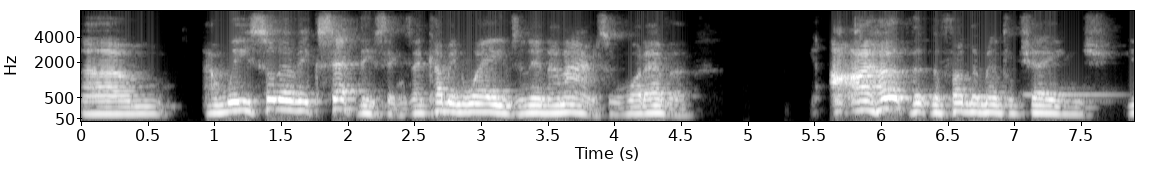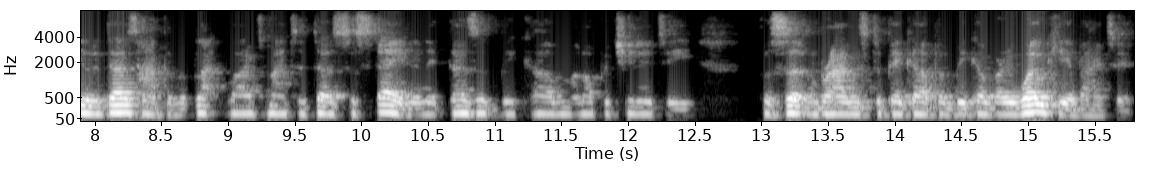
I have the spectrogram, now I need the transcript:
Um, and we sort of accept these things. They come in waves and in and out and whatever. I, hope that the fundamental change, you know, does happen. That Black Lives Matter does sustain, and it doesn't become an opportunity for certain brands to pick up and become very wokey about it.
